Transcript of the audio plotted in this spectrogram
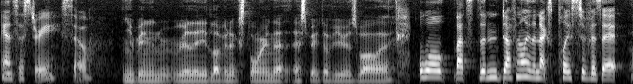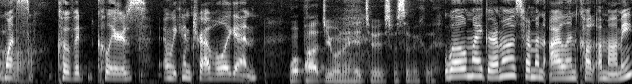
ancestry. So, And You've been really loving exploring that aspect of you as well, eh? well, that's the, definitely the next place to visit once Ah. COVID clears and we can travel again. What part do you want to head to specifically? Well, my grandma is from an island called Amami,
